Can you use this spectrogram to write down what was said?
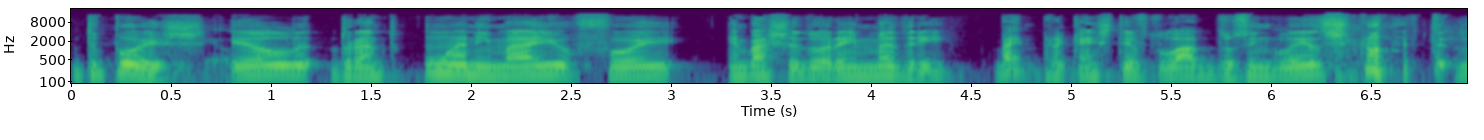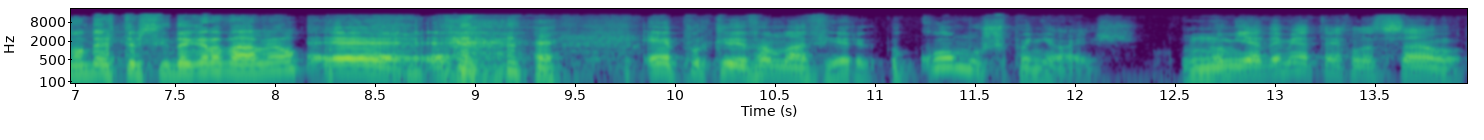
depois, ele, durante um ano e meio, foi embaixador em Madrid. Bem, para quem esteve do lado dos ingleses, não deve ter, não deve ter sido agradável. É, é, porque, vamos lá ver, como os espanhóis, nomeadamente em relação.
